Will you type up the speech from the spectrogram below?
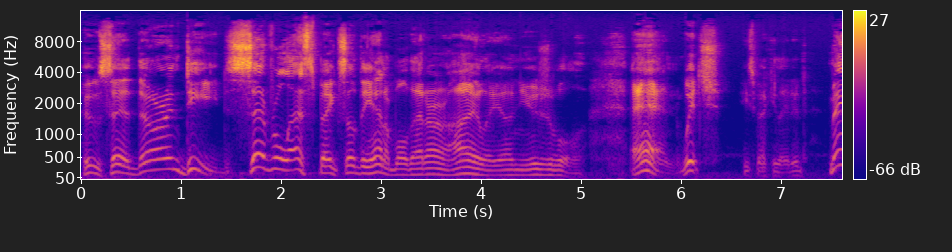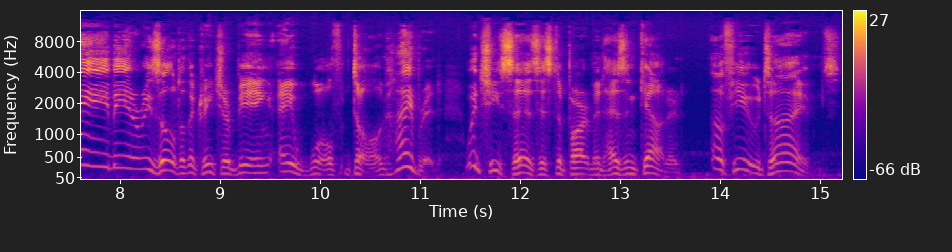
who said there are indeed several aspects of the animal that are highly unusual, and which, he speculated, may be a result of the creature being a wolf dog hybrid, which he says his department has encountered a few times.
